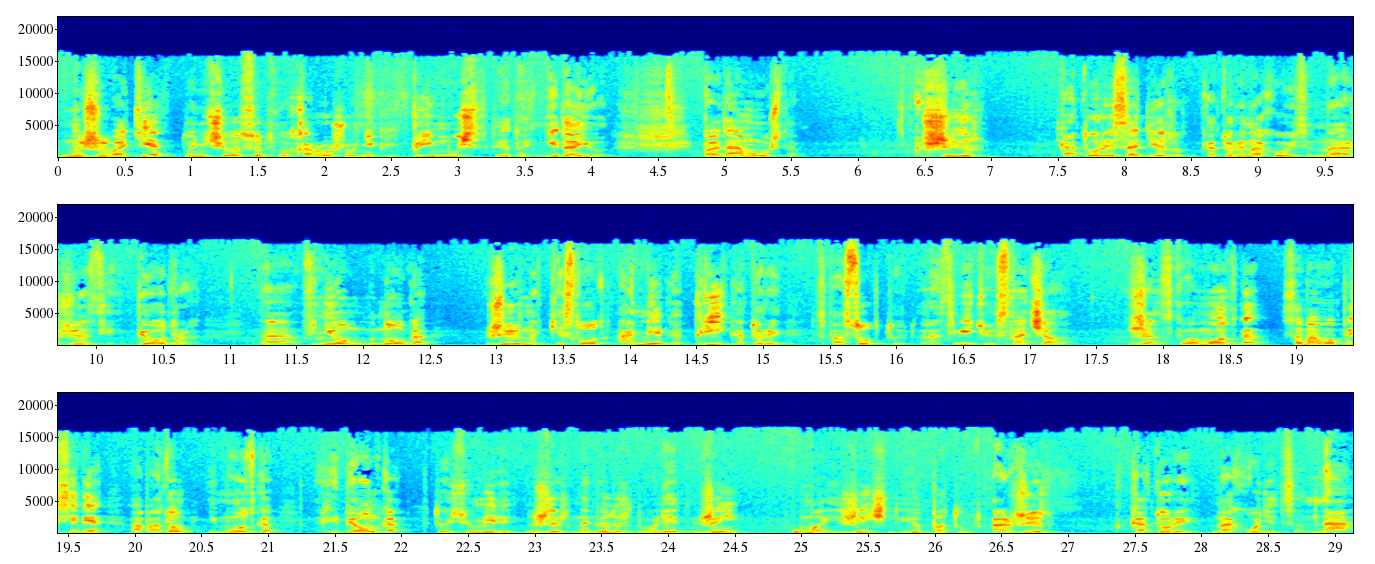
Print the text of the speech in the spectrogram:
на животе, то ничего, собственно, хорошего, никаких преимуществ это не дает. Потому что жир, который содержит, который находится на женских бедрах, э, в нем много жирных кислот омега-3, которые способствуют развитию сначала женского мозга самого по себе, а потом и мозга ребенка. То есть умеренный жир на бедрах добавляет жен... ума и женщины ее потомство. А жир, который находится на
